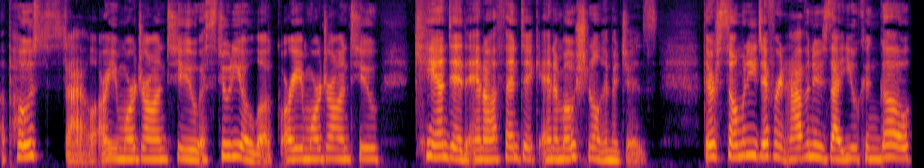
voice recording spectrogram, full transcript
a posed style? Are you more drawn to a studio look? Are you more drawn to candid and authentic and emotional images? There's so many different avenues that you can go.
